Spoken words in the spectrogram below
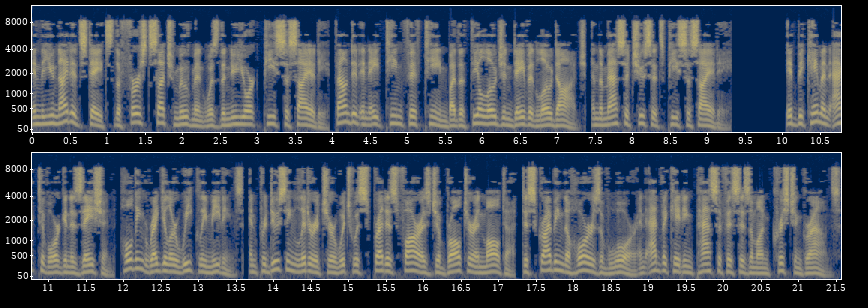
In the United States the first such movement was the New York Peace Society, founded in 1815 by the theologian David Low Dodge, and the Massachusetts Peace Society. It became an active organization, holding regular weekly meetings, and producing literature which was spread as far as Gibraltar and Malta, describing the horrors of war and advocating pacifism on Christian grounds.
